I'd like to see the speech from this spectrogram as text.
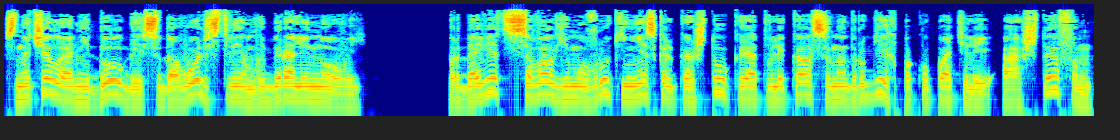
Сначала они долго и с удовольствием выбирали новый. Продавец совал ему в руки несколько штук и отвлекался на других покупателей, а Штефан,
